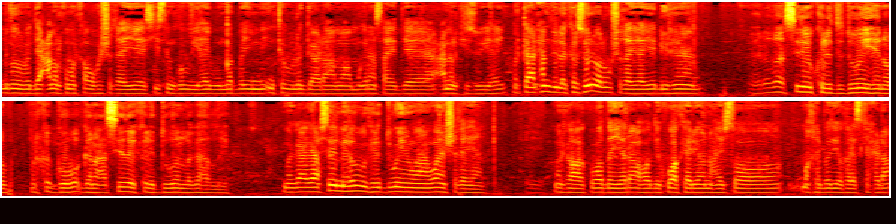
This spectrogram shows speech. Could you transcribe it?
mid walba dee camalku marka uu ka shaqeeya systemka uu yahay buu marba inta uu la gaadho ama magaranaysa dee camalkiisa uu yahay. Marka alxamdulillah kalsooni waa lagu shaqeeyaa iyo dhiirinaan meheradaha siday u kala duwan yihiinoo marka goobo ganacsiyada kala duwan laga hadlayo ganacsiyada meheradu way kala duwan yihiin waana shaqeeyaan. Marka kuwa danyaro ah oo dee kuwa kariyoon haysto maqribadii oo kale iska xidha.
